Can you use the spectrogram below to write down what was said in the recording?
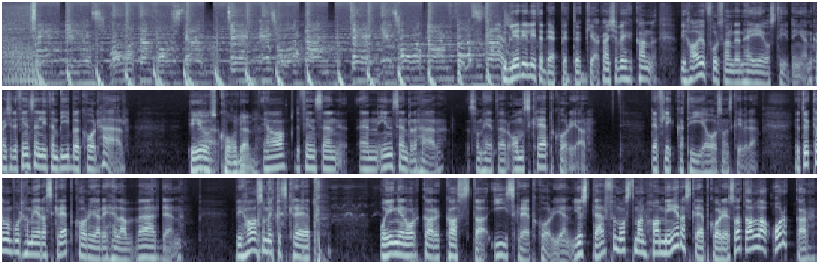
Nu blir det ju lite deppigt tycker jag. Kanske vi kan, vi har ju fortfarande den här EOS-tidningen. Kanske det finns en liten bibelkod här. EOS-koden. Ja, det finns en, en insändare här som heter Om skräpkorgar. Det är flicka 10 år som skriver det. Jag tycker man borde ha mera skräpkorgar i hela världen. Vi har så mycket skräp och ingen orkar kasta i skräpkorgen. Just därför måste man ha mera skräpkorgar så att alla orkar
